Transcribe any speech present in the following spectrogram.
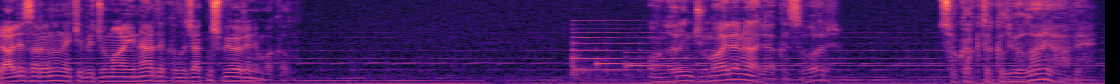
Lale Zara'nın ekibi Cuma'yı nerede kılacakmış bir öğrenin bakalım. Onların Cuma ile ne alakası var? Sokakta kılıyorlar ya abi.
